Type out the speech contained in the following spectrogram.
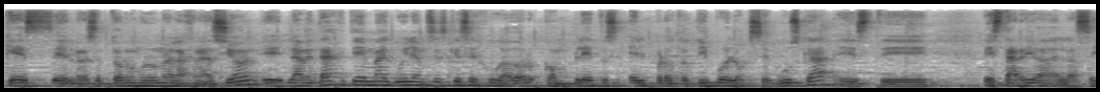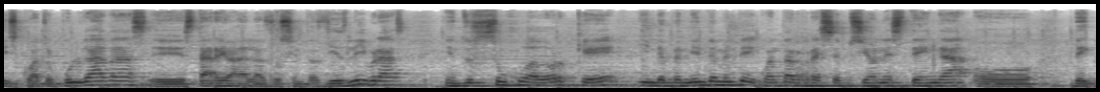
que es el receptor número uno de la generación. Eh, la ventaja que tiene Mike Williams es que es el jugador completo, es el prototipo de lo que se busca. Este, está arriba de las 6-4 pulgadas, eh, está arriba de las 210 libras, y entonces es un jugador que independientemente de cuántas recepciones tenga o de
